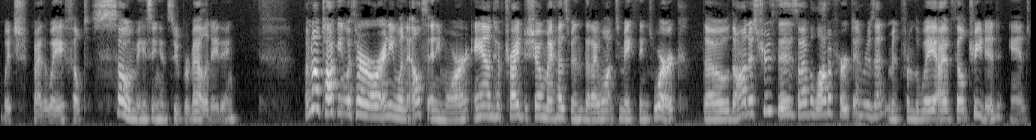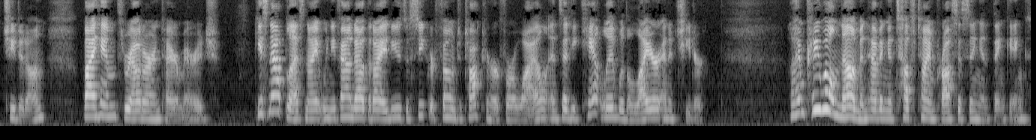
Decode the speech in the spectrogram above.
which, by the way, felt so amazing and super validating. I'm not talking with her or anyone else anymore, and have tried to show my husband that I want to make things work, though the honest truth is I have a lot of hurt and resentment from the way I've felt treated, and cheated on, by him throughout our entire marriage. He snapped last night when he found out that I had used a secret phone to talk to her for a while, and said he can't live with a liar and a cheater. I'm pretty well numb and having a tough time processing and thinking.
